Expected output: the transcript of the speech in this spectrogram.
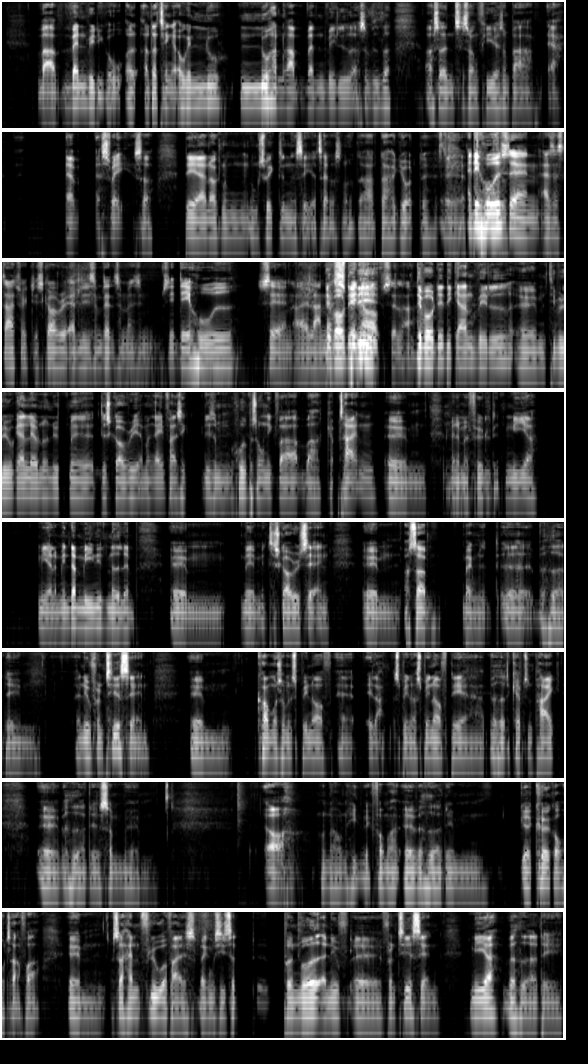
var vanvittig god, og, og der tænker jeg, okay, nu, nu har den ramt, hvad den ville, og så videre. Og så en sæson 4, som bare ja, er, er svag. Så det er nok nogle, nogle svigtende seertal og sådan noget, der, der har gjort det. Øh, Er det hovedserien, altså Star Trek Discovery, er det ligesom den, som man siger, det er hovedserien, og alle andre Det var jo det, de- eller? Det var jo det, de gerne ville. Øhm, de ville jo gerne lave noget nyt med Discovery, at man rent faktisk ikke, ligesom hovedpersonen ikke var, var kaptajnen, øhm, men at man følte et mere, mere eller mindre menigt medlem øhm, med, med Discovery-serien. Øhm, og så, hvad, kan man, øh, hvad hedder det, øhm, New Frontier-serien øhm, kommer som en spin-off af, eller spin-off, spin-off, det er, hvad hedder det, Captain Pike, øh, hvad hedder det, som, øh, åh, nu er navnet helt væk for mig, øh, hvad hedder det, øhm, øh, Kirk overtager fra. Øhm, så han flyver faktisk, hvad kan man sige, så på en måde er New øh, Frontier-serien mere, hvad hedder det,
